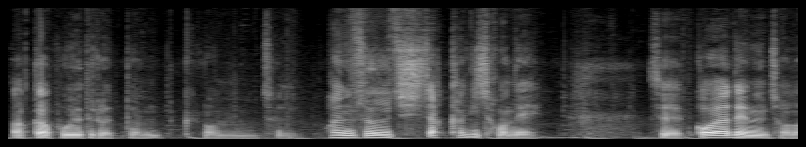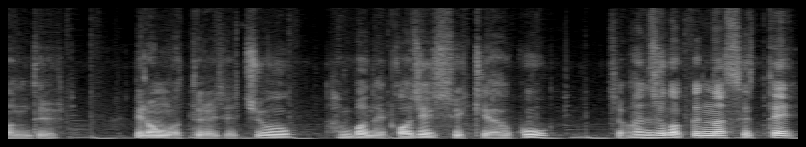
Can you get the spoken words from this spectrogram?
아까 보여드렸던 그런 이제 환수 시작하기 전에 이제 꺼야 되는 전원들, 이런 것들을 이제 쭉 한 번에 꺼질 수 있게 하고, 이제 환수가 끝났을 때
